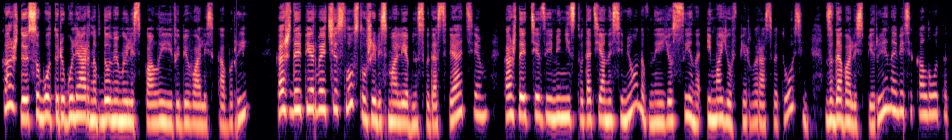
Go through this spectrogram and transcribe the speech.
Каждую субботу регулярно в доме мылись полы и выбивались ковры, Каждое первое число служились молебны с водосвятием, каждое те заименитство Татьяны Семеновны, ее сына и мое в первый раз в эту осень задавались пиры на весь околоток.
